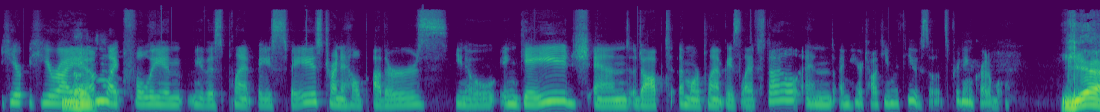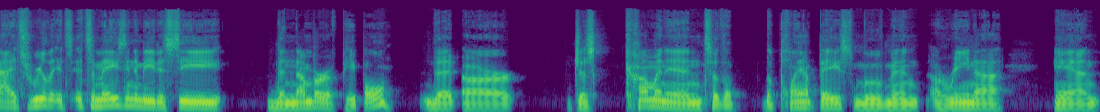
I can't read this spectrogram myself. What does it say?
here, here I nice. am, like fully in this plant based space, trying to help others, you know, engage and adopt a more plant based lifestyle. And I'm here talking with you. So it's pretty incredible. Yeah, it's really it's it's amazing to me to see the number of people that are just coming into the the plant-based movement arena and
